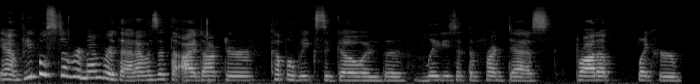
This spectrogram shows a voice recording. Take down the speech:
Yeah, people still remember that. I was at the eye doctor a couple weeks ago, and the ladies at the front desk brought up like her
